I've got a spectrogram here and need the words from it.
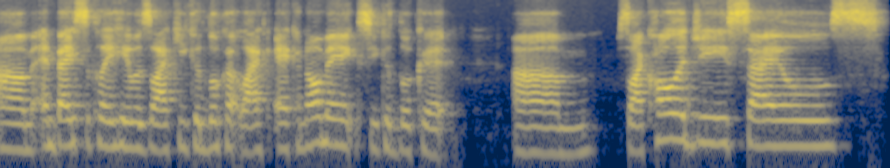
Um, and basically, he was like, you could look at like economics, you could look at um, psychology, sales,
